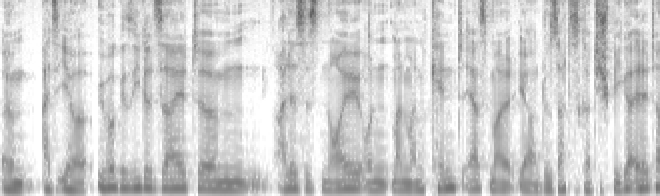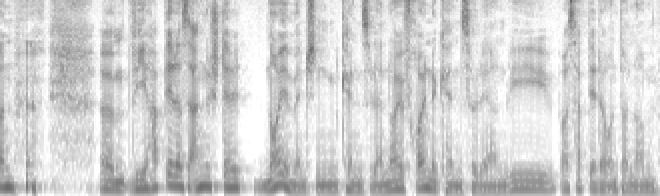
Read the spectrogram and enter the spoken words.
ähm, als ihr übergesiedelt seid, ähm, alles ist neu und man, man kennt erstmal, ja, du sagtest gerade die Schwiegereltern. ähm, wie habt ihr das angestellt, neue Menschen kennenzulernen, neue Freunde kennenzulernen? Wie, was habt ihr da unternommen?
